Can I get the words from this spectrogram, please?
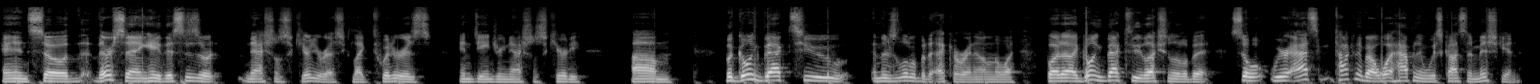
and so th- they're saying, "Hey, this is a national security risk. Like Twitter is endangering national security." Um, but going back to and there's a little bit of echo right now. I don't know why, but uh, going back to the election a little bit. So we were asking, talking about what happened in Wisconsin and Michigan,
